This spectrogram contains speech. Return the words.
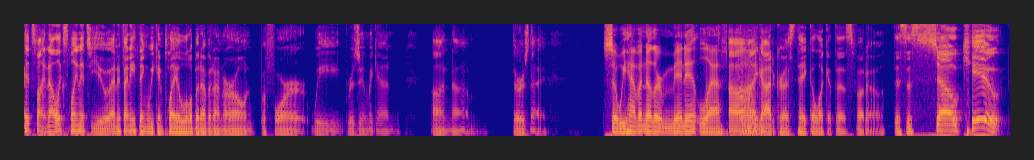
It's fine. I'll explain it to you. And if anything, we can play a little bit of it on our own before we resume again on um, Thursday. So we have another minute left. Oh my God, Chris, take a look at this photo. This is so cute.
